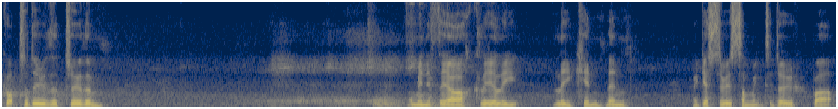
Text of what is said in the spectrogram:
got to do the, to them. I mean, if they are clearly leaking, then I guess there is something to do, but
